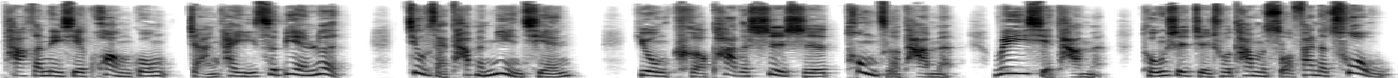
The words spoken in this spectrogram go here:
他和那些矿工展开一次辩论，就在他们面前用可怕的事实痛责他们、威胁他们，同时指出他们所犯的错误，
